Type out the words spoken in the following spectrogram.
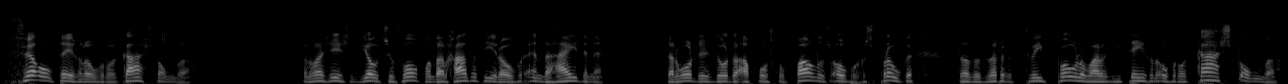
fel tegenover elkaar stonden. Dat was eerst het Joodse volk, want daar gaat het hier over, en de heidenen. Daar wordt dus door de apostel Paulus over gesproken dat het werkelijk twee polen waren die tegenover elkaar stonden.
